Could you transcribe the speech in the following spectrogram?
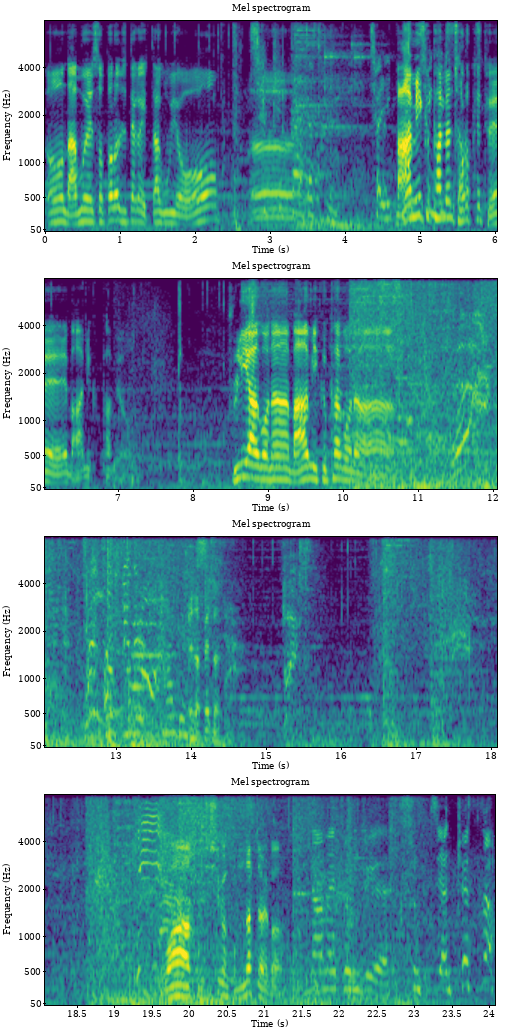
어, 나무에서 떨어질 때가 있다고요. 어, 마음이 급하면 수 저렇게. 돼. 마음이 급하면. 불리하거나 마음이 급하거나 빼자 빼자. 와 고치 시간 겁나 짧아. 남의 돈 뒤에 숨지 않겠어.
